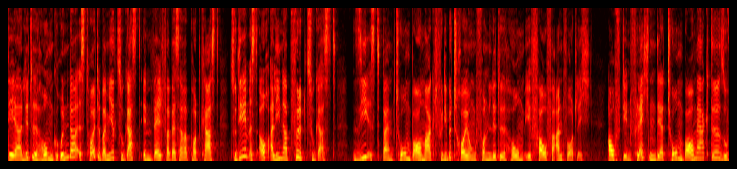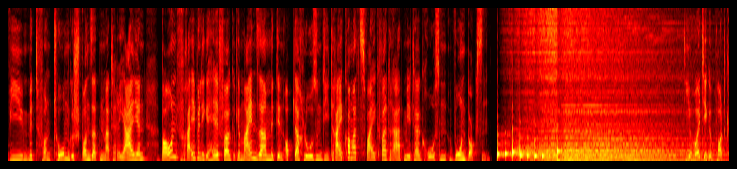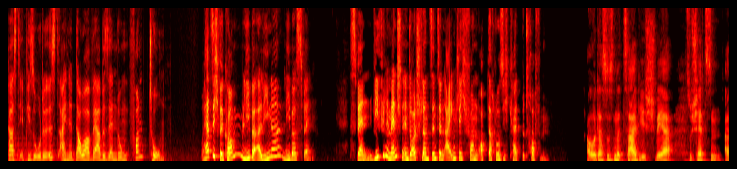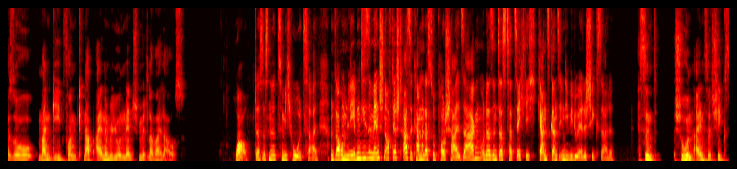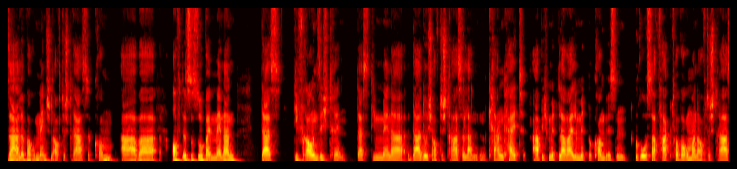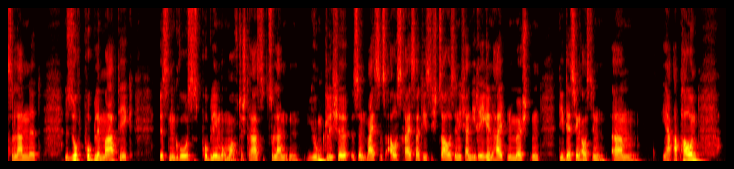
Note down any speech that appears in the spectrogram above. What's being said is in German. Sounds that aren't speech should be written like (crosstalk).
Der Little Home Gründer ist heute bei mir zu Gast im Weltverbesserer Podcast. Zudem ist auch Alina Pfülp zu Gast. Sie ist beim Tom Baumarkt für die Betreuung von Little Home e.V. verantwortlich. Auf den Flächen der Tom Baumärkte sowie mit von Tom gesponserten Materialien bauen freiwillige Helfer gemeinsam mit den Obdachlosen die 3,2 Quadratmeter großen Wohnboxen. Die heutige Podcast-Episode ist eine Dauerwerbesendung von Tom. Herzlich willkommen, liebe Alina, lieber Sven. Sven, wie viele Menschen in Deutschland sind denn eigentlich von Obdachlosigkeit betroffen? Oh, das ist eine Zahl, die ist schwer zu schätzen. Also man geht von knapp eine Million Menschen mittlerweile aus. Wow, das ist eine ziemlich hohe Zahl. Und warum leben diese Menschen auf der Straße? Kann man das so pauschal sagen oder sind das tatsächlich ganz, ganz individuelle Schicksale? Es sind schon Einzelschicksale, warum Menschen auf der Straße kommen, aber oft ist es so bei Männern, dass die Frauen sich trennen, dass die Männer dadurch auf der Straße landen. Krankheit habe ich mittlerweile mitbekommen, ist ein großer Faktor, warum man auf der Straße landet. Suchtproblematik ist ein großes Problem, um auf der Straße zu landen. Jugendliche sind meistens Ausreißer, die sich zu Hause nicht an die Regeln halten möchten, die deswegen aus den ähm, ja abhauen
